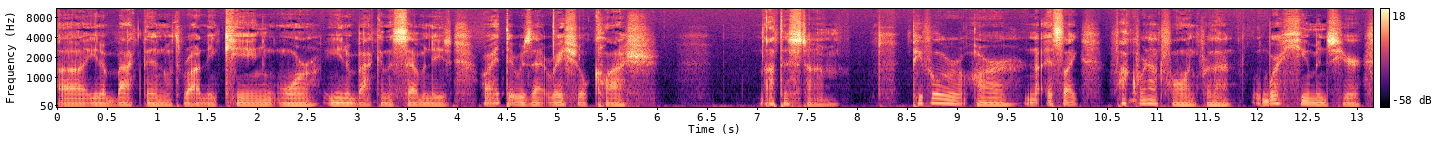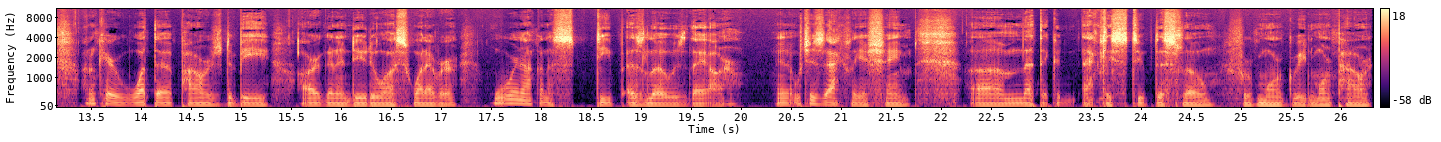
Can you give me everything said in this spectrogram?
Uh, you know back then with Rodney King, or you know back in the '70s, right? There was that racial clash. Not this time. People are, are it's like fuck. We're not falling for that. We're humans here. I don't care what the powers to be are going to do to us. Whatever. We're not going to steep as low as they are you know, which is actually a shame um, that they could actually stoop this low for more greed, more power.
